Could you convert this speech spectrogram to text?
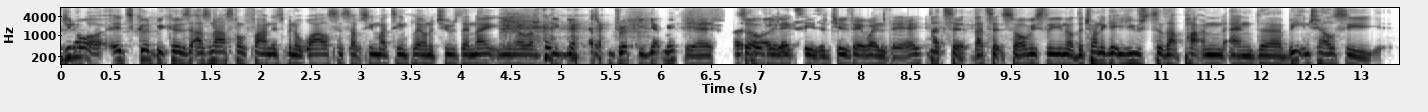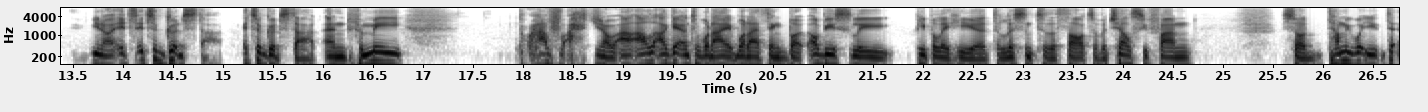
you know what? It's good because as an Arsenal fan, it's been a while since I've seen my team play on a Tuesday night. You know, I'm, you, that's drift. You get me? yeah, So, hopefully next season, Tuesday, Wednesday, eh? That's it. That's it. So obviously, you know, they're trying to get used to that pattern and uh, beating Chelsea. You know, it's it's a good start. It's a good start. And for me, I've, you know, I'll I'll get into what I what I think. But obviously, people are here to listen to the thoughts of a Chelsea fan. So tell me what you t-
